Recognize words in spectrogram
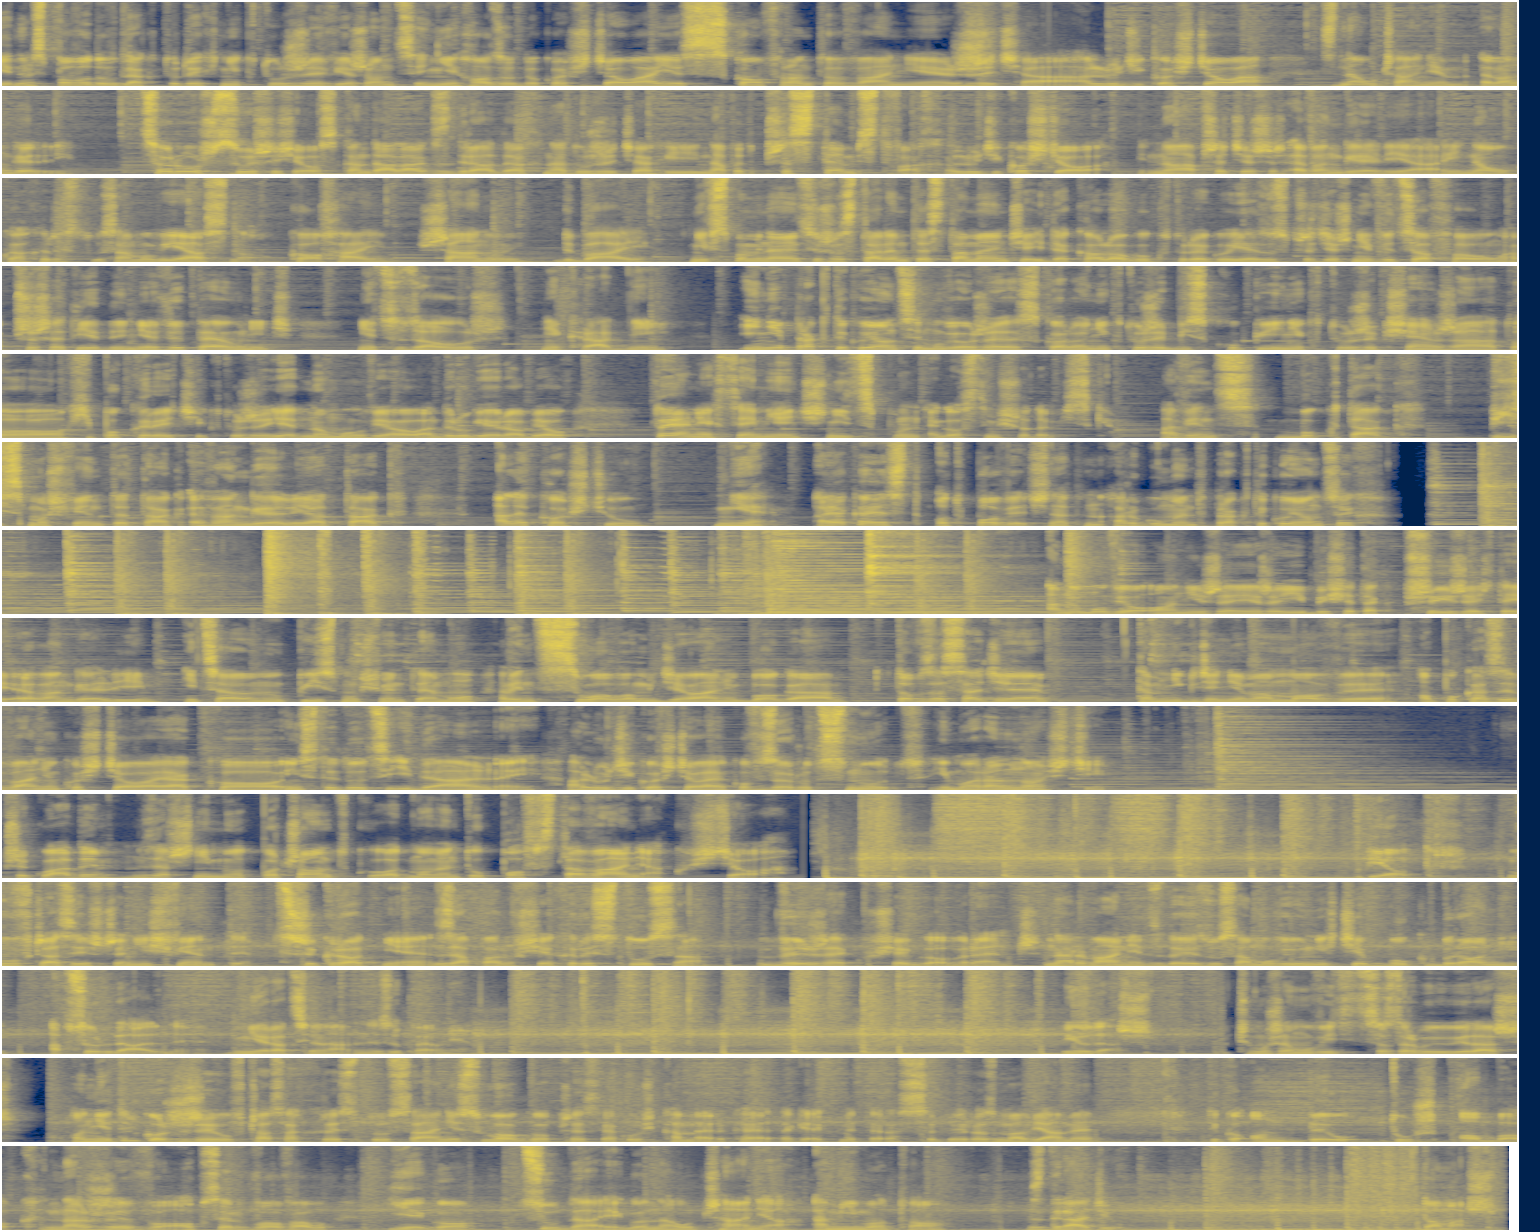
Jednym z powodów, dla których niektórzy wierzący nie chodzą do kościoła, jest skonfrontowanie życia ludzi kościoła z nauczaniem Ewangelii. Co róż słyszy się o skandalach, zdradach, nadużyciach i nawet przestępstwach ludzi kościoła. No a przecież Ewangelia i nauka Chrystusa mówi jasno: kochaj, szanuj, dbaj. Nie wspominając już o Starym Testamencie i dekalogu, którego Jezus przecież nie wycofał, a przyszedł jedynie wypełnić: nie cudzołóż, nie kradnij, i niepraktykujący mówią, że skoro niektórzy biskupi, niektórzy księża to hipokryci, którzy jedno mówią, a drugie robią, to ja nie chcę mieć nic wspólnego z tym środowiskiem. A więc Bóg tak, Pismo Święte tak, Ewangelia tak, ale Kościół nie. A jaka jest odpowiedź na ten argument praktykujących? Ano mówią oni, że jeżeli by się tak przyjrzeć tej Ewangelii i całemu Pismu Świętemu, a więc słowom i działaniu Boga, to w zasadzie tam nigdzie nie ma mowy o pokazywaniu Kościoła jako instytucji idealnej, a ludzi Kościoła jako wzoru cnót i moralności. Przykłady? Zacznijmy od początku, od momentu powstawania Kościoła. Piotr wówczas jeszcze nie święty. Trzykrotnie zaparł się Chrystusa, wyrzekł się go wręcz. Narwaniec do Jezusa mówił: Niech cię Bóg broni. Absurdalny, nieracjonalny zupełnie. Judasz. Czy muszę mówić, co zrobił Judasz? On nie tylko żył w czasach Chrystusa, nie słuchał go przez jakąś kamerkę, tak jak my teraz sobie rozmawiamy, tylko on był tuż obok, na żywo, obserwował jego cuda, jego nauczania, a mimo to zdradził. Tomasz.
